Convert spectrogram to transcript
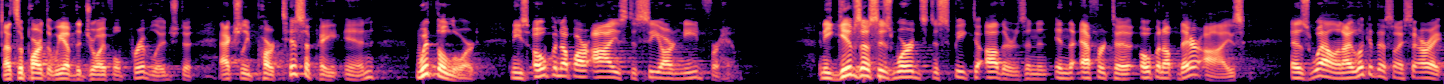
That's the part that we have the joyful privilege to actually participate in with the Lord. And He's opened up our eyes to see our need for Him. And He gives us His words to speak to others and in the effort to open up their eyes as well. And I look at this and I say, all right,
